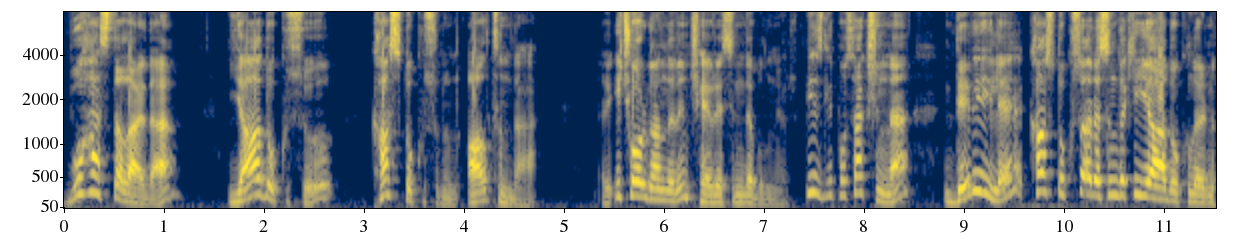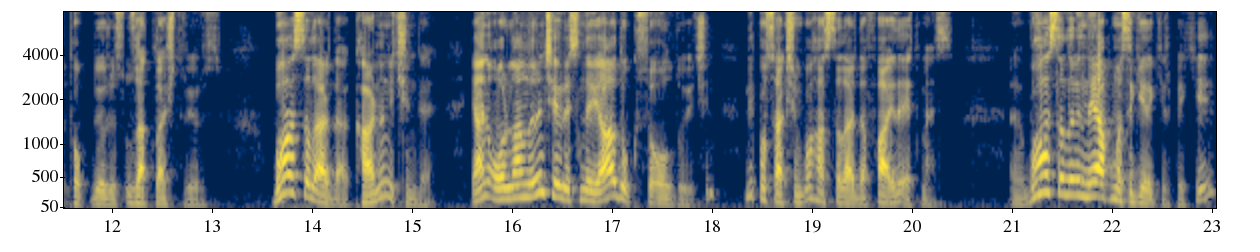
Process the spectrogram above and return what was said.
Bu hastalarda yağ dokusu kas dokusunun altında e, iç organların çevresinde bulunuyor. Biz liposakşınla deri ile kas dokusu arasındaki yağ dokularını topluyoruz, uzaklaştırıyoruz. Bu hastalarda karnın içinde yani organların çevresinde yağ dokusu olduğu için liposakşın bu hastalarda fayda etmez. E, Bu hastaların ne yapması gerekir peki?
